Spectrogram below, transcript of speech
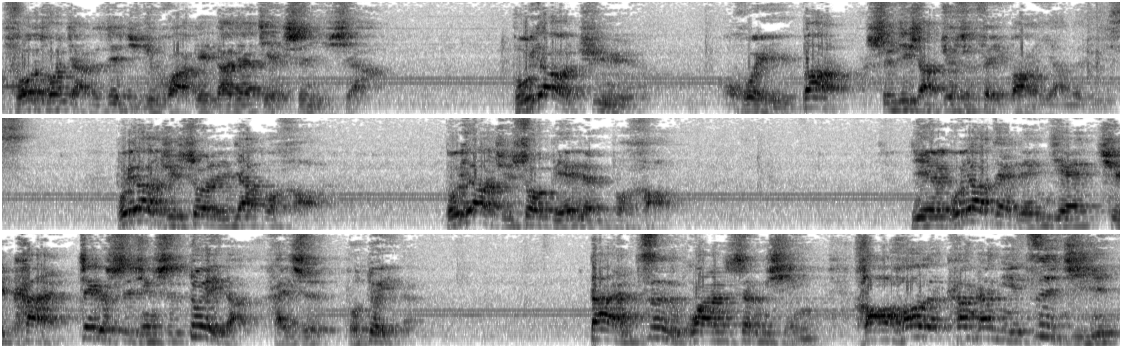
佛陀讲的这几句话给大家解释一下。不要去毁谤，实际上就是诽谤一样的意思。不要去说人家不好，不要去说别人不好，也不要在人间去看这个事情是对的还是不对的。但自观身行，好好的看看你自己。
